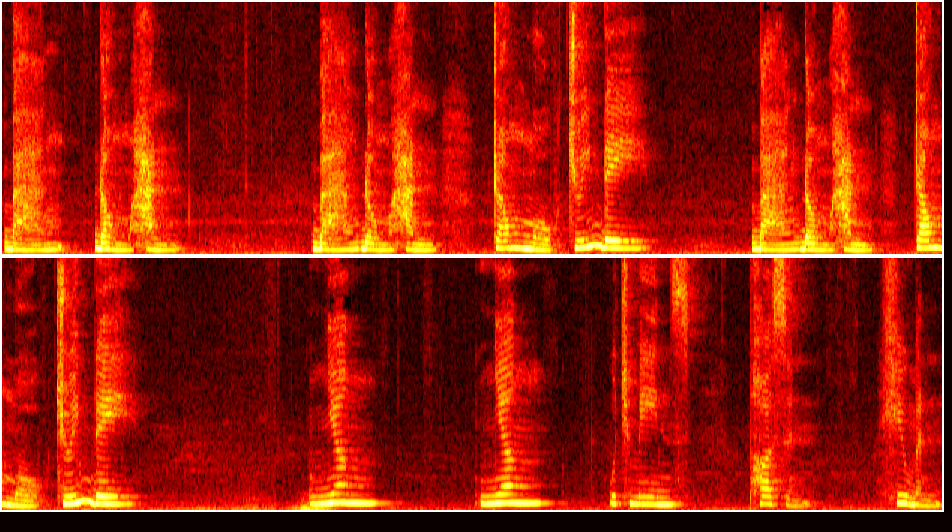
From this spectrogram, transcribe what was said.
Bạn đồng hành. Bạn đồng hành trong một chuyến đi. Bạn đồng hành trong một chuyến đi. Nhân nhân which means person, human.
